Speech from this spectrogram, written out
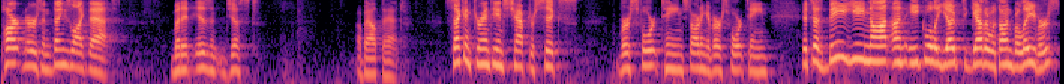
partners, and things like that, but it isn't just about that. 2 Corinthians chapter 6, verse 14, starting at verse 14, it says, Be ye not unequally yoked together with unbelievers,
